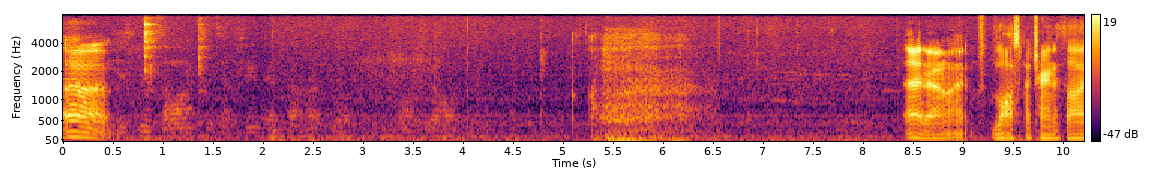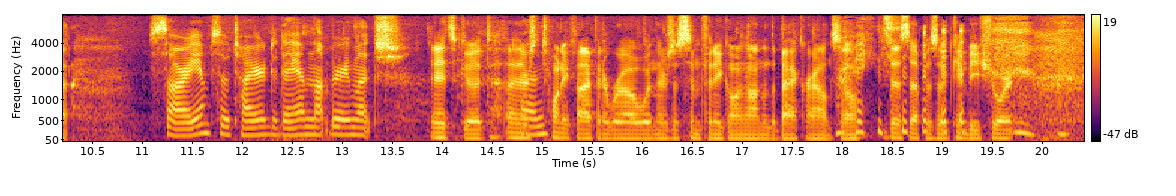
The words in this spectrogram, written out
Um, I don't know. I lost my train of thought. Sorry, I'm so tired today. I'm not very much. It's good. Uh, there's Fun. 25 in a row, and there's a symphony going on in the background, so Right. this episode can be short.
